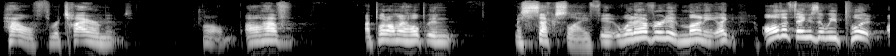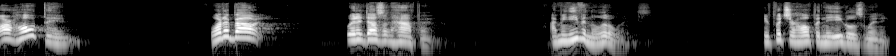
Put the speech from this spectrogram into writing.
health, retirement. Well, I'll have, I put all my hope in my sex life, whatever it is, money, like all the things that we put our hope in. What about when it doesn't happen? I mean, even the little ways. You put your hope in the Eagles winning,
